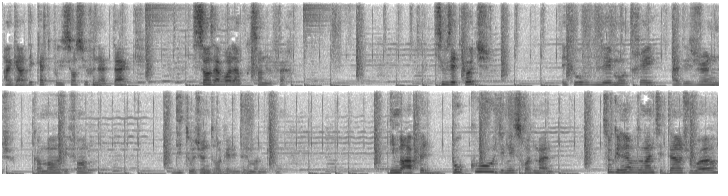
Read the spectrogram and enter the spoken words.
à garder quatre positions sur une attaque sans avoir l'impression de le faire. Si vous êtes coach et que vous voulez montrer à des jeunes comment défendre, dites aux jeunes de regarder Draymond Green. Il me rappelle beaucoup Dennis Rodman. Sauf que Dennis Rodman, c'était un joueur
